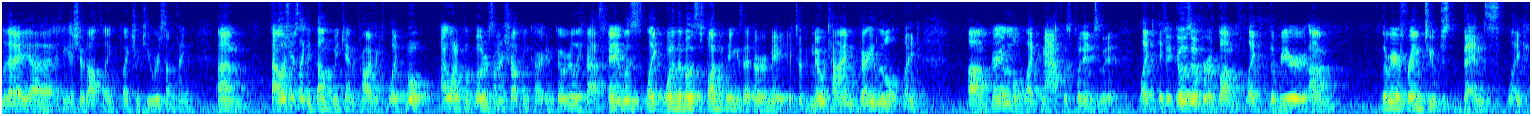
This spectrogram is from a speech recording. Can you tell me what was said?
That I, uh, I think I showed off like lecture two or something. Um, that was just like a dumb weekend project of like, oh, I want to put motors on a shopping cart and go really fast. And it was like one of the most fun things I've ever made. It took no time, very little like, um, very little like math was put into it. Like if it goes over a bump, like the rear, um, the rear frame tube just bends, like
